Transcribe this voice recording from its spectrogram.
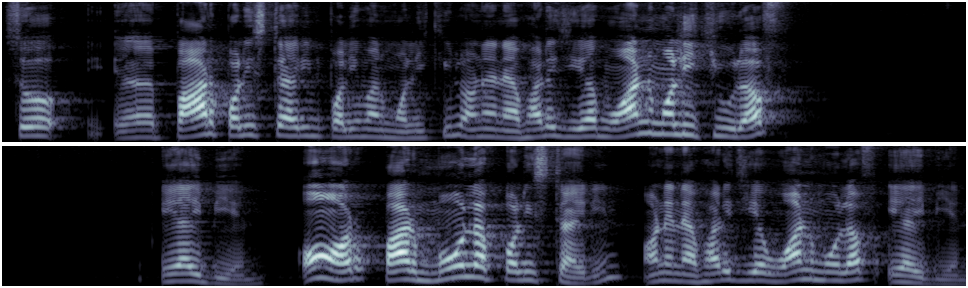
so uh, per polystyrene polymer molecule on an average you have one molecule of AIBN or per mole of polystyrene on an average you have one mole of AIBN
